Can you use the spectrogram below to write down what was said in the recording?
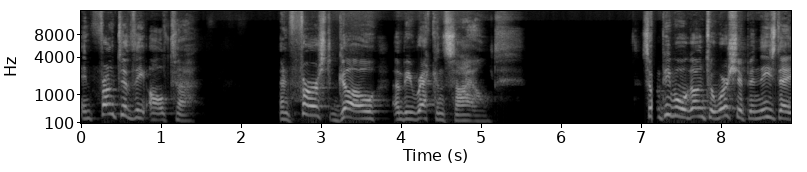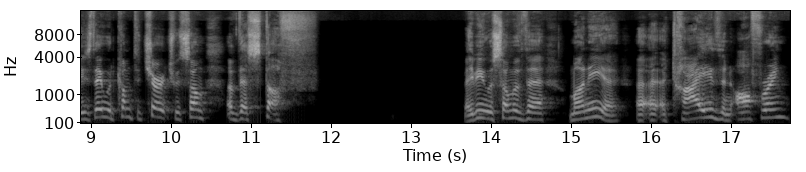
in front of the altar and first go and be reconciled. So when people were going to worship in these days, they would come to church with some of their stuff. Maybe it was some of their money, a, a, a tithe, an offering.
